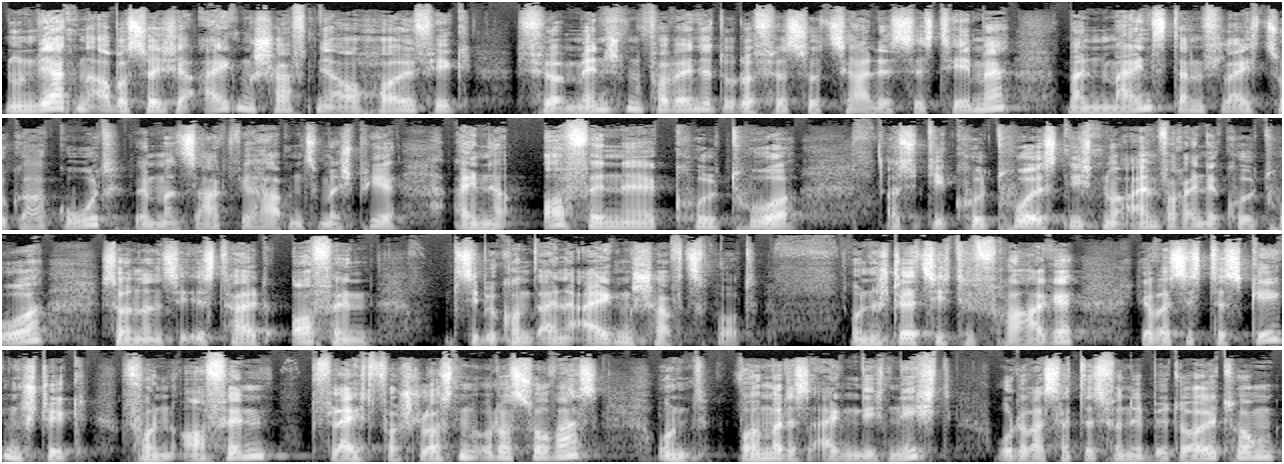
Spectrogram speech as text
Nun werden aber solche Eigenschaften ja auch häufig für Menschen verwendet oder für soziale Systeme. Man meint es dann vielleicht sogar gut, wenn man sagt, wir haben zum Beispiel eine offene Kultur. Also die Kultur ist nicht nur einfach eine Kultur, sondern sie ist halt offen. Sie bekommt ein Eigenschaftswort. Und dann stellt sich die Frage, ja, was ist das Gegenstück von offen, vielleicht verschlossen oder sowas? Und wollen wir das eigentlich nicht? Oder was hat das für eine Bedeutung?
